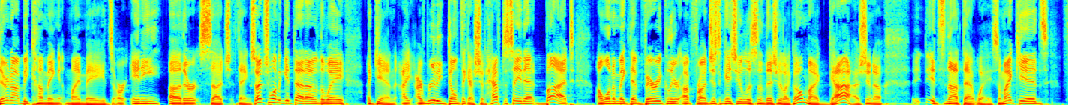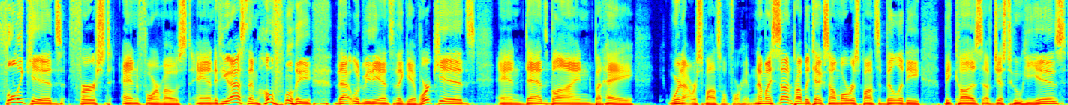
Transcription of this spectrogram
They're not becoming my maids or any other such thing. So I just want to get that out of the way. Again, I, I really don't think I should have to say that, but I want to make that very clear up front, just in case you listen to this, you're like, oh my gosh, you know, it's not that way. So my kids, fully kids first and foremost. And if you ask them, hopefully that would be the answer they give. We're kids and dad's blind, but hey, we're not responsible for him. Now, my son probably takes on more responsibility because of just who he is,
